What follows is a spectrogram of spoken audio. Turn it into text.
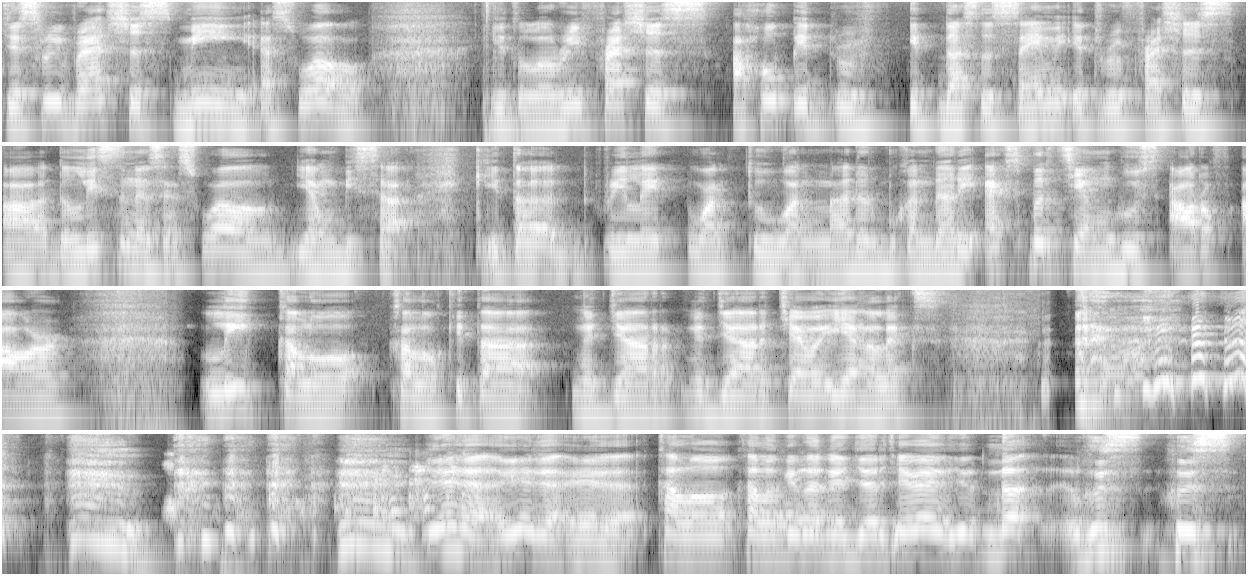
Just refreshes me as well gitu loh. Refreshes I hope it it does the same. It refreshes uh, the listeners as well yang bisa kita relate one to one another. Bukan dari experts yang who's out of our league kalau kalau kita ngejar ngejar cewek yang Alex Iya nggak, iya nggak, iya nggak. Kalau kalau kita ngejar cewek, not who's who's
